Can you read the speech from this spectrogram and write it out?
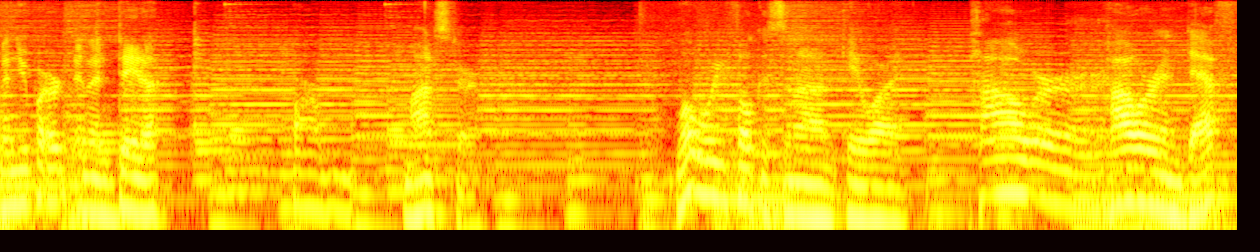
menu part and then data. Monster. What were we focusing on, KY? Power. Power and death?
